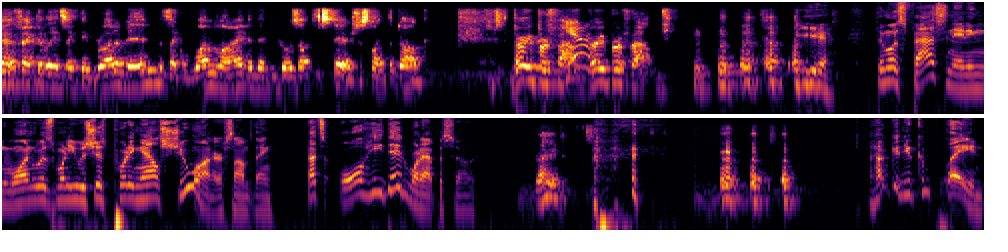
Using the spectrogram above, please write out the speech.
effectively it's like they brought him in. It's like one line, and then he goes up the stairs, just like the dog. Very profound. Yeah. Very profound. yeah. The most fascinating one was when he was just putting Al's shoe on or something. That's all he did one episode. Right. How can you complain?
